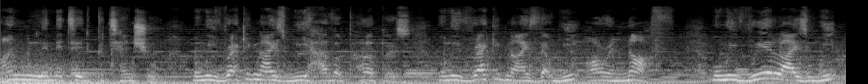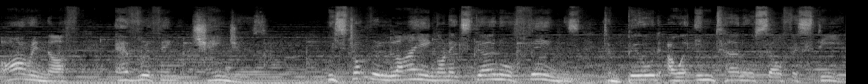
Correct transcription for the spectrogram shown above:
unlimited potential, when we recognize we have a purpose, when we recognize that we are enough, when we realize we are enough, everything changes. We stop relying on external things to build our internal self esteem.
